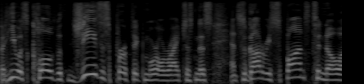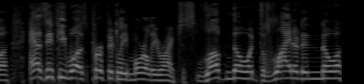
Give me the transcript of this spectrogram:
but he was clothed with Jesus' perfect moral righteousness. And so God responds to Noah as if he was perfectly morally righteous. Loved Noah, delighted in Noah,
